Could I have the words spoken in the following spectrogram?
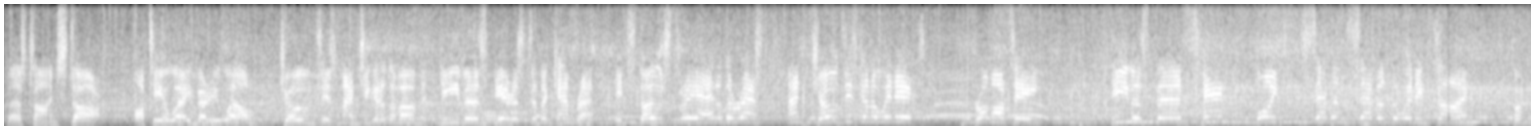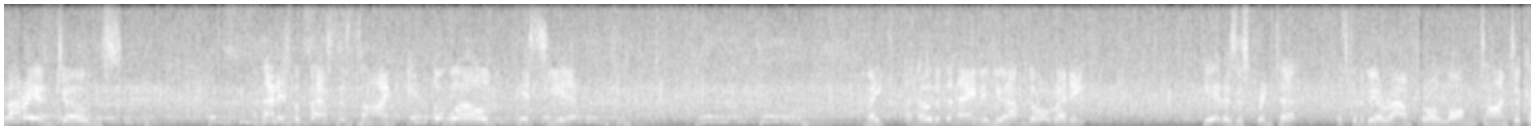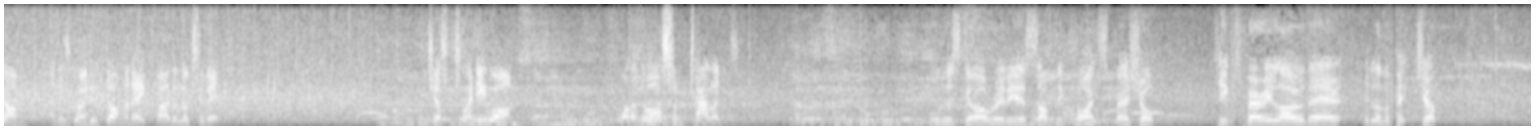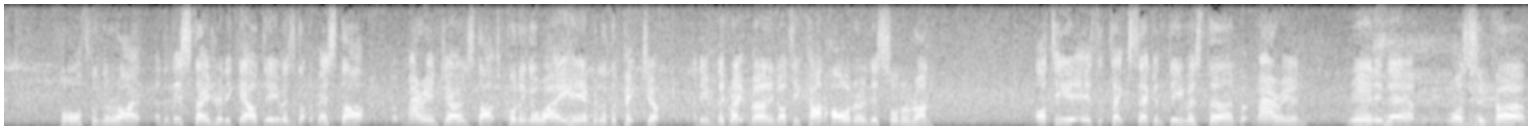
First time start. Ottey away very well. Jones is matching it at the moment. Devers nearest to the camera. It's those three ahead of the rest. And Jones is going to win it from Ottey. Devers third, 10.77 the winning time for Marion Jones. And that is the fastest time in the world this year. Make a note of the name if you haven't already. Here is a sprinter that's going to be around for a long time to come and is going to dominate by the looks of it. Just 21. What an awesome talent. Well, this girl really is something quite special. Keeps very low there, middle of the picture. Fourth from the right. And at this stage, really, Gail Devers got the best start. But Marion Jones starts pulling away here, middle of the picture. And even the great Merlene Ottey can't hold her in this sort of run. Ottey is to take second, Devers third, but Marion really there was superb.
